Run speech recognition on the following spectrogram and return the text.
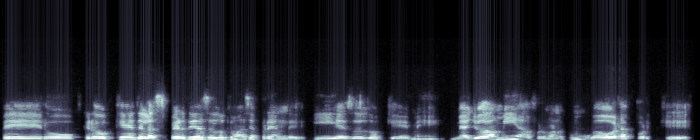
pero creo que de las pérdidas es lo que más se aprende y eso es lo que me, me ayuda a mí a formarme como jugadora porque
